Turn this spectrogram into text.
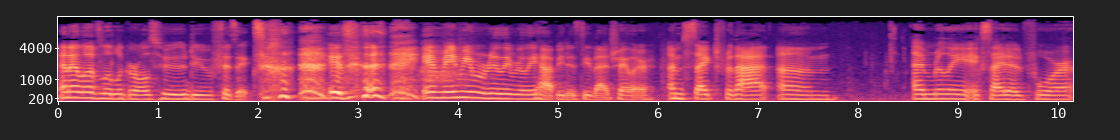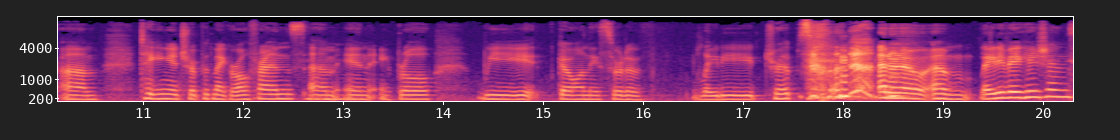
and I love little girls who do physics. it's it made me really really happy to see that trailer. I'm psyched for that. Um, I'm really excited for um, taking a trip with my girlfriends um, in April. We go on these sort of lady trips. I don't know, um, lady vacations.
